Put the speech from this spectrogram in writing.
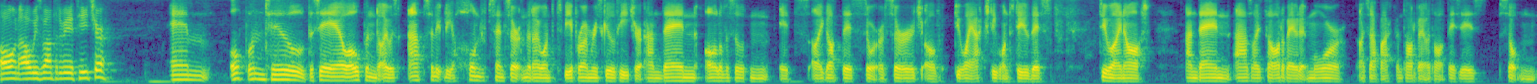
Eoin always wanted to be a teacher. Um, up until the CAO opened, I was absolutely 100% certain that I wanted to be a primary school teacher. And then all of a sudden, it's I got this sort of surge of do I actually want to do this? Do I not? And then as I thought about it more, I sat back and thought about it. I thought this is something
